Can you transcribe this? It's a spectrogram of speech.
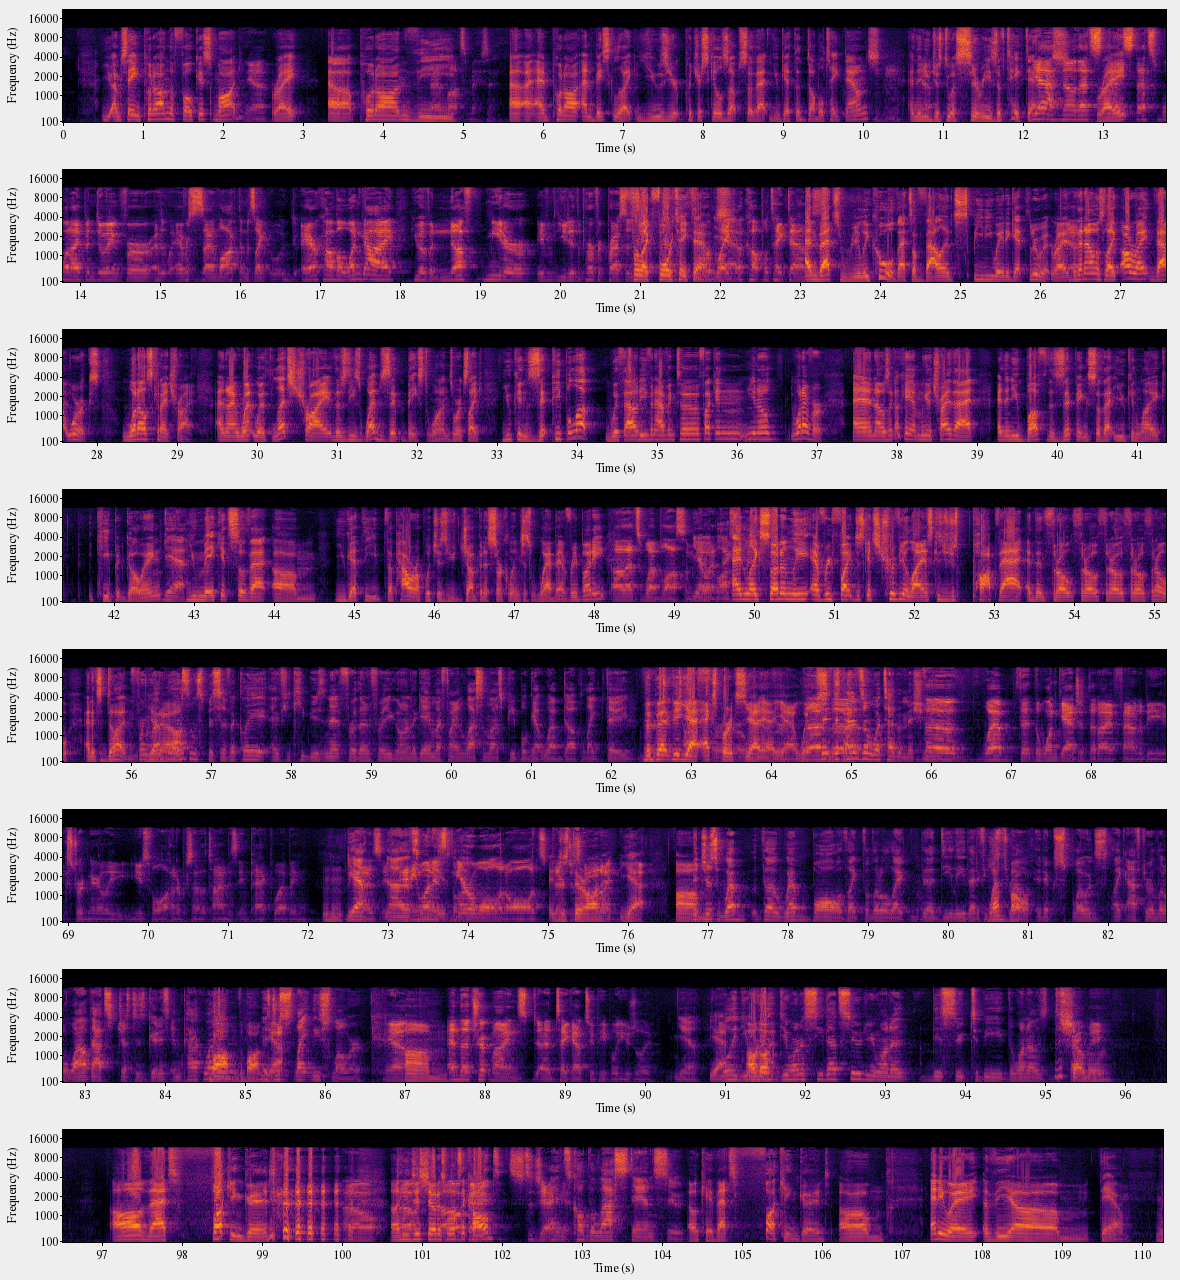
You- I'm saying put on the focus mod, Yeah. right? Uh, put on That the mod's amazing. uh, and put on and basically like use your put your skills up so that you get the double takedowns. Mm-hmm. And then you just do a series of takedowns. Yeah, no, that's right. That's, that's what I've been doing for ever since I locked them. It's like air combo, one guy. You have enough meter if you did the perfect presses for like four for takedowns. like Yeah. a couple takedowns. and that's really cool. That's a valid, speedy way to get through it, right? Yeah. But then I was like, all right, that works. What else can I try? And I went with let's try. There's these web zip based ones where it's like you can zip people up without even having to fucking you know whatever. And I was like, okay, I'm gonna try that. And then you buff the zipping so that you can like keep it going. Yeah. You make it so that um, you get the the power up, which is you jump in a circle and just web everybody. oh, that's Web Blossom. Yeah, Web Blossom. And like suddenly every fight just gets trivialized because you just pop that and then throw, throw, throw, throw, throw, and it's done. For you Web know? Blossom specifically, if you keep using it further and further you go in the game, I find less and less people get webbed up. Like they, The, be- too the yeah tough or- experts or yeah yeah whatever. yeah The- whips. It depends on what type of mission. you're the web, the, the one gadget that I have found to be extraordinarily useful 100% of the time is impact webbing. Mm-hmm. yeah, if no, that's the anyone one I is used a near a wall at all, it's It they're just they're on gone. it yeah. Um, It just web the web ball, like the little like the dealy that if you Web just throw, ball. it explodes like after a little while. That's just as good as impact webbing. Bomb, the bomb, It's yeah. just slightly slower. Yeah. Um, and the trip mines uh, take out two people usually. Yeah. Yeah. Willie, do you Although- want to do you want to see that suit, or do you want to this suit to be the one I was? just show describing? me. Oh, that's fucking good. Oh, Uh, he oh, just showed us- what's it called? It's a jacket. It's called the Last Stand suit. okay, that's fucking good. Um, anyway, the um, damn,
